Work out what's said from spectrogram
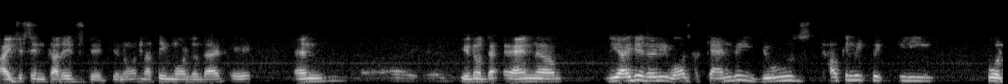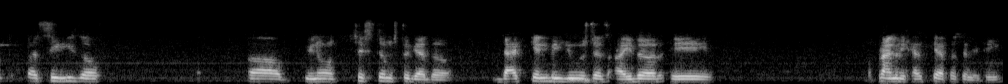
I just encouraged it, you know, nothing more than that. Eh, and, uh, you know, and um, the idea really was can we use, how can we quickly put a series of, uh, you know, systems together that can be used as either a, a primary healthcare facility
